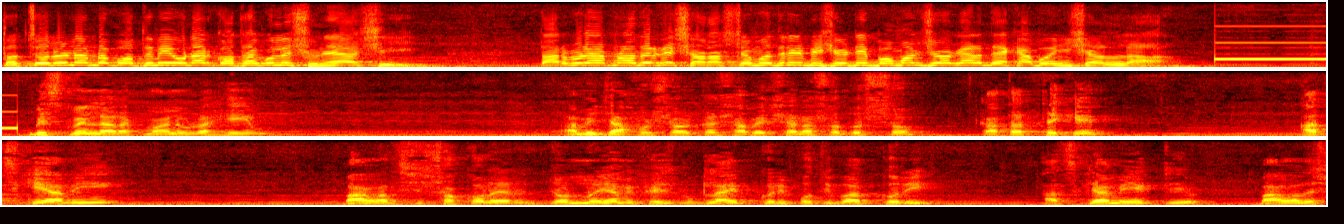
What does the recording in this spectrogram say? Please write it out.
তো চলুন আমরা প্রথমেই ওনার কথাগুলো শুনে আসি। তারপরে আপনাদেরকে স্বরাষ্ট্রমন্ত্রীর বিষয়টি প্রমাণ সহকারে দেখাবো ইনশাল্লাহ বিসমিল্লা রহমানুর রাহিম। আমি জাফর সরকার, সাবেক সেনা সদস্য কাতার থেকে। আজকে আমি বাংলাদেশের সকলের জন্যই আমি ফেসবুক লাইভ করি, প্রতিবাদ করি। আজকে আমি একটি বাংলাদেশ,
